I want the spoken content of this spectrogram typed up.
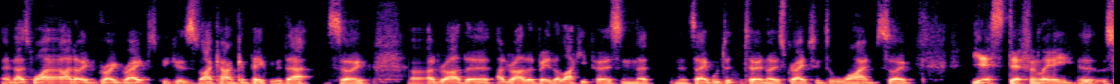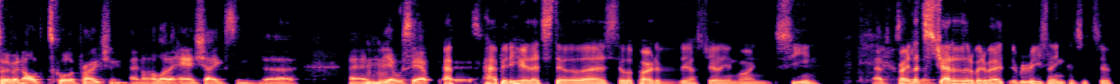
And that's why I don't grow grapes because I can't compete with that. So I'd rather I'd rather be the lucky person that that's able to turn those grapes into wine. So yes, definitely uh, sort of an old school approach and, and a lot of handshakes and uh, and mm-hmm. yeah, we'll see how it goes. Happy to hear that's still uh, still a part of the Australian wine scene. Absolutely. Right, let's chat a little bit about Riesling because it's of,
